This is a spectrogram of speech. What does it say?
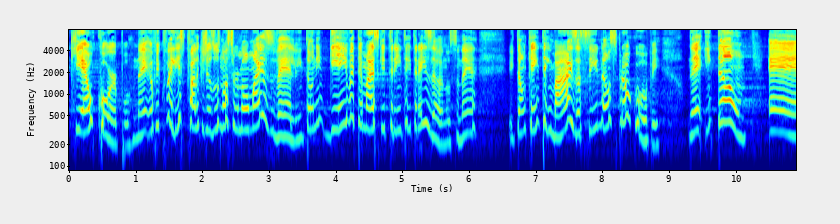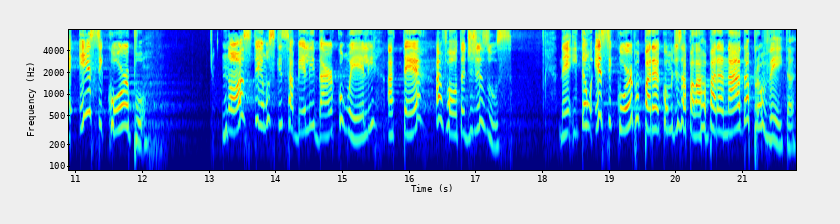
que é o corpo. Né? Eu fico feliz que fala que Jesus é nosso irmão mais velho, então ninguém vai ter mais que 33 anos. Né? Então, quem tem mais, assim, não se preocupe. Né? Então, é, esse corpo, nós temos que saber lidar com ele até a volta de Jesus. Né? Então, esse corpo, para, como diz a palavra, para nada aproveita.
